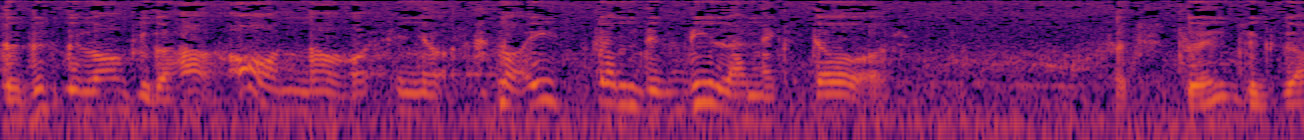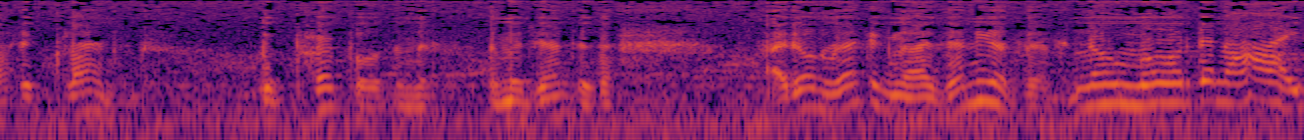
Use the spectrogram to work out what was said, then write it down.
Does this belong to the house? Oh, no, senor. No, it's from the villa next door. Such strange exotic plants. The purples and the, the magentas. I don't recognize any of them. No more than I.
